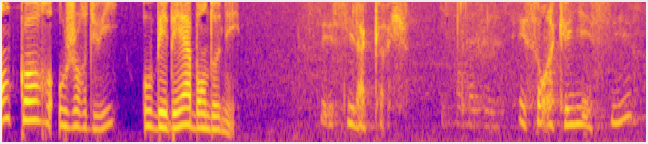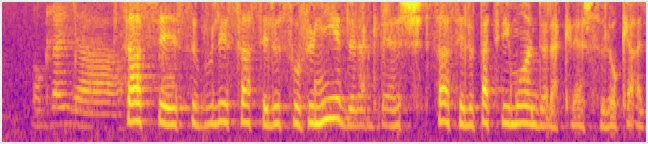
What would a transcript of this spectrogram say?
encore aujourd'hui aux bébés abandonnés. C'est ici l'accueil. Ils sont accueillis ici. Donc là, il y a... Ça, c'est, si vous voulez, ça, c'est le souvenir de la crèche. Ça, c'est le patrimoine de la crèche, ce local.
